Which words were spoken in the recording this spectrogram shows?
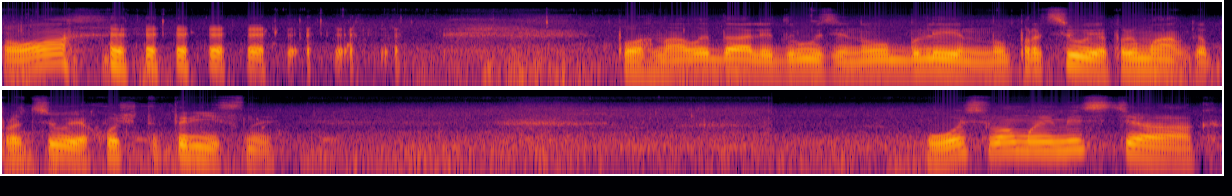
О! Погнали далі, друзі. Ну блін, ну працює приманка, працює, хоч ти трісни. Ось вам і містяк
